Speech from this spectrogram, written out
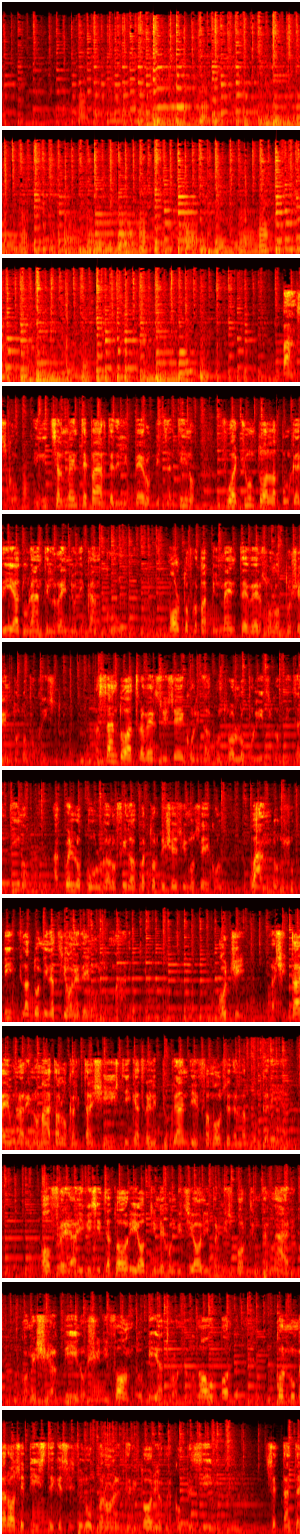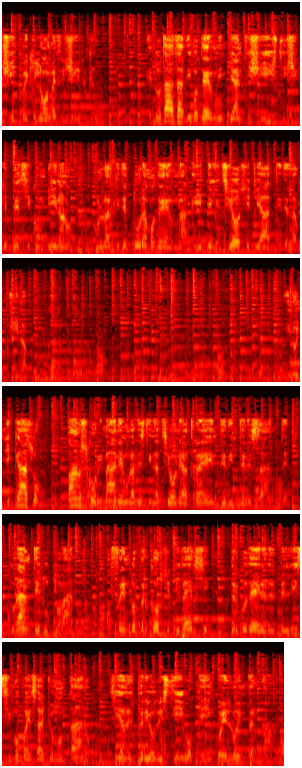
Inizialmente parte dell'impero bizantino, fu aggiunto alla Bulgaria durante il regno di Cancun, molto probabilmente verso l'800 d.C., passando attraverso i secoli dal controllo politico bizantino a quello bulgaro fino al XIV secolo, quando subì la dominazione dei musulmani. Oggi la città è una rinomata località sciistica tra le più grandi e famose della Bulgaria, Offre ai visitatori ottime condizioni per gli sport invernali, come sci alpino, sci di fondo, biathlon, snowboard, con numerose piste che si sviluppano nel territorio per complessivi 75 km circa. È dotata di moderni impianti sciistici che ben si combinano con l'architettura moderna e i deliziosi piatti della cucina bulgara. In ogni caso, Bansko rimane una destinazione attraente ed interessante durante tutto l'anno, offrendo percorsi diversi per godere del bellissimo paesaggio montano sia nel periodo estivo che in quello invernale.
